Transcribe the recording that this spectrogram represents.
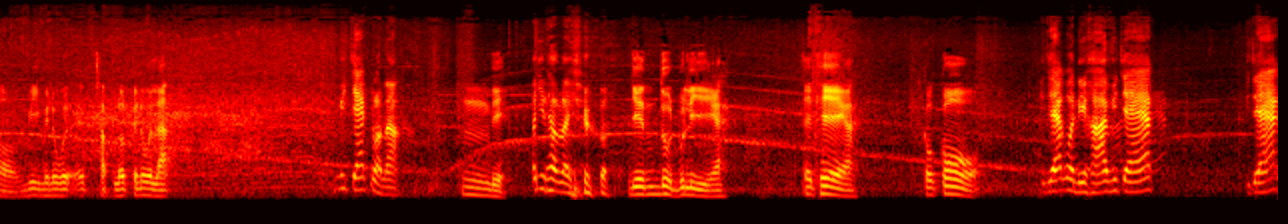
อ๋อวิ่งไปนู่นเอ้ยขับรถไปนู่นละพี่แจ็คเหรอน่ะอืมดิ เขาจะทำอะไรอยู่ยืนดูดบุหรี่ไงเท่ๆไงโกโก้ พี่แจ็คสวัสดีครับพี่แจ็คพี่แจ็ค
